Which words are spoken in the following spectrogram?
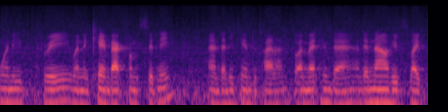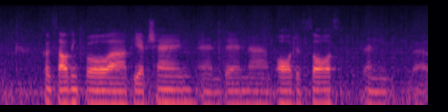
23 when he came back from Sydney, and then he came to Thailand. So I met him there, and then now he's like consulting for uh, PF Chang, and then uh, all the sauce and uh,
